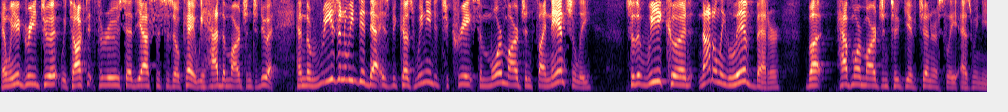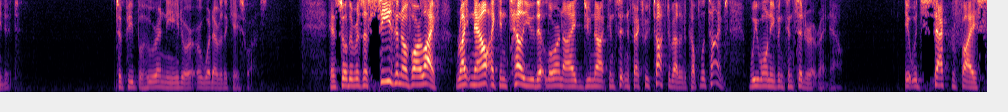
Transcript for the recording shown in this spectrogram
And we agreed to it. We talked it through, said, yes, this is okay. We had the margin to do it. And the reason we did that is because we needed to create some more margin financially so that we could not only live better, but have more margin to give generously as we needed to people who were in need or, or whatever the case was. And so there was a season of our life. Right now, I can tell you that Laura and I do not consider, in fact, we've talked about it a couple of times. We won't even consider it right now it would sacrifice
